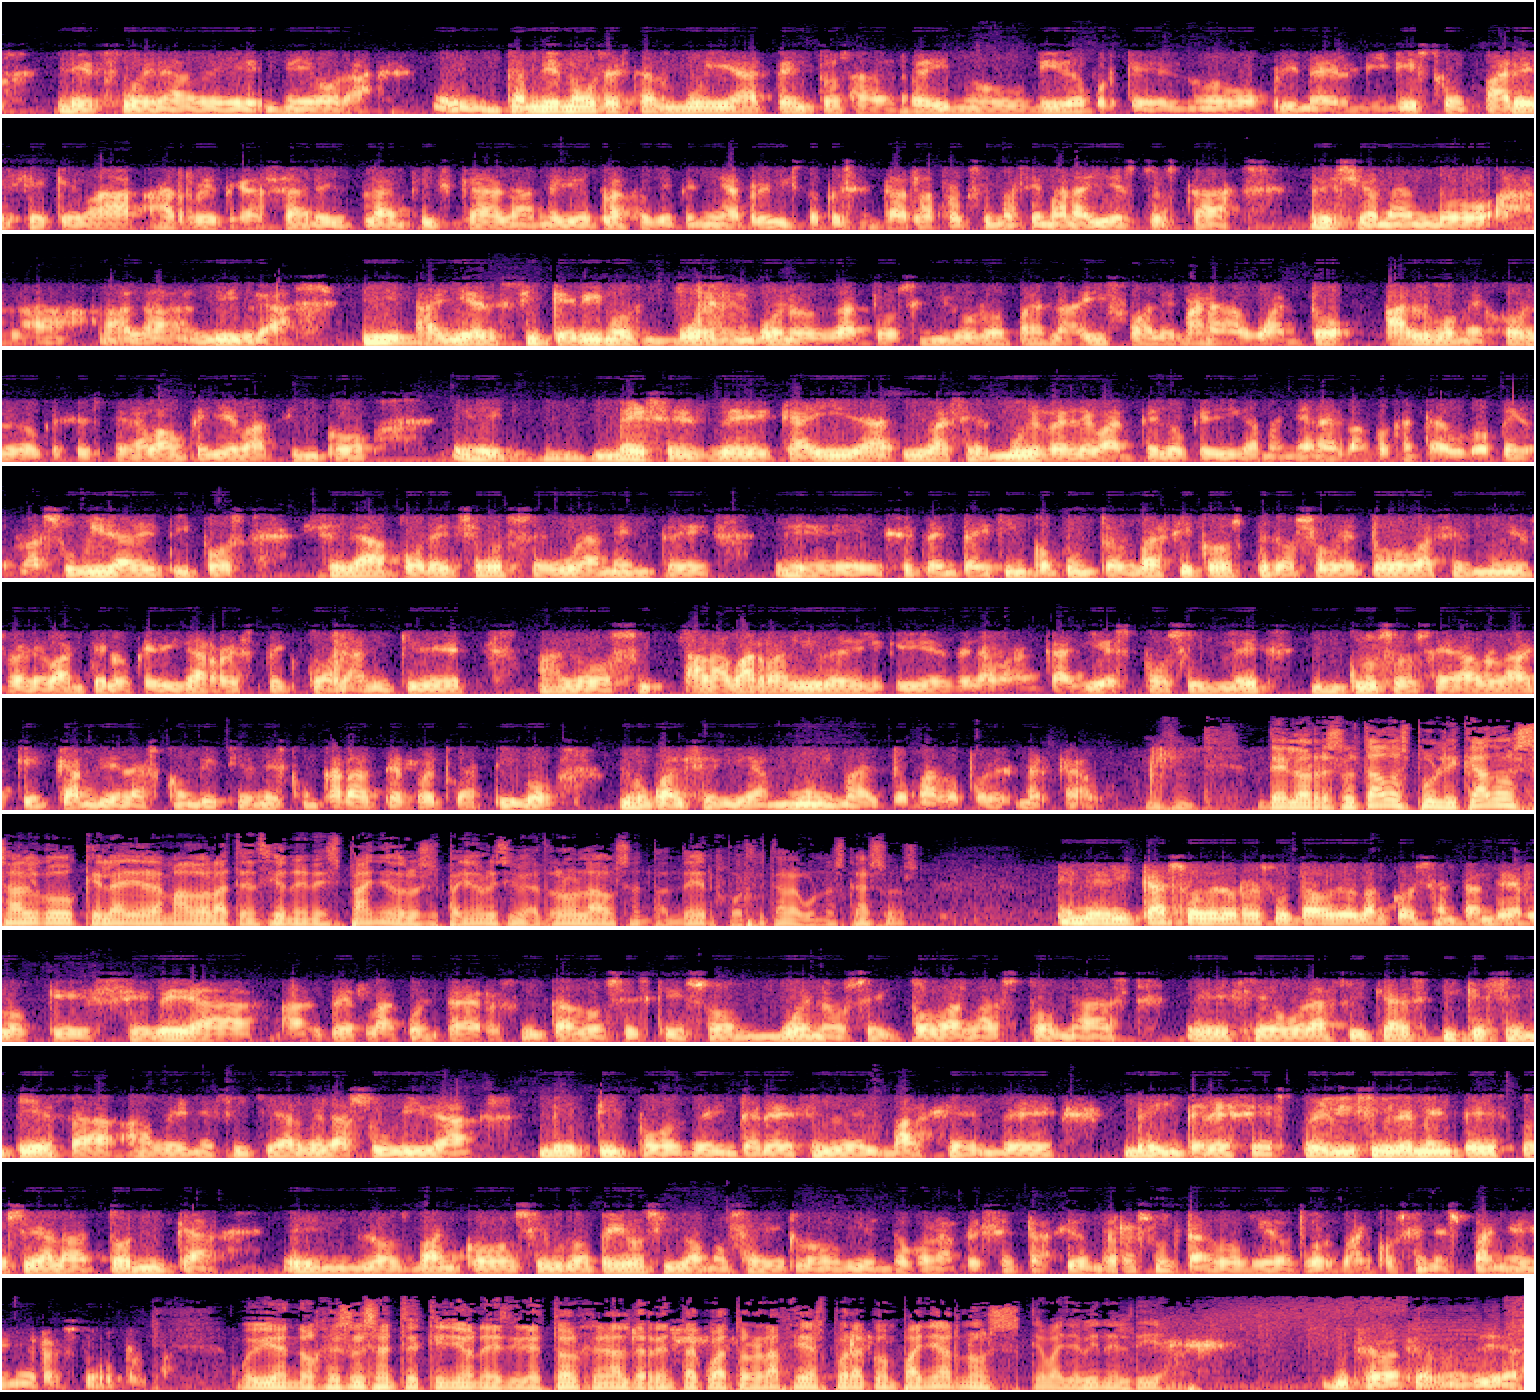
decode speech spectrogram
fuera de, hora. Eh, También vamos a estar muy atentos al Reino Unido porque el nuevo primer ministro parece que va a retrasar el plan fiscal a medio plazo que tenía previsto presentar la próxima semana y esto está presionando a la, a la libra. Y ayer sí que vimos buen, buenos datos en Europa. La IFO alemana aguantó algo mejor de lo que se esperaba, aunque lleva cinco eh, meses de caída y va a ser muy relevante lo que diga mañana el Banco Central Europeo. La subida de tipos se da por hecho, seguramente eh, 75 puntos básicos, pero sobre todo va a ser muy relevante lo que diga respecto a la liquidez, a los a la barra libre de liquidez de la banca y es posible, incluso se habla que cambie las condiciones con carácter retroactivo, lo cual sería muy mal tomado por el mercado. De los resultados publicados, algo que le haya llamado la atención en España, de los españoles, Iberdrola o Santander, por citar algunos casos. En el caso de los resultados del Banco de Santander, lo que se ve a- al ver la cuenta de resultados es que son buenos en todas las zonas eh, geográficas y que se empieza a beneficiar de la subida de tipos de interés en el margen de intereses. Previsiblemente esto sea la tónica en los bancos europeos y vamos a irlo viendo con la presentación de resultados de otros bancos en España y en el resto de Europa. Muy bien, don Jesús Sánchez Quiñones, director general de Renta 4. Gracias por acompañarnos. Que vaya bien el día. Muchas gracias, buenos días.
